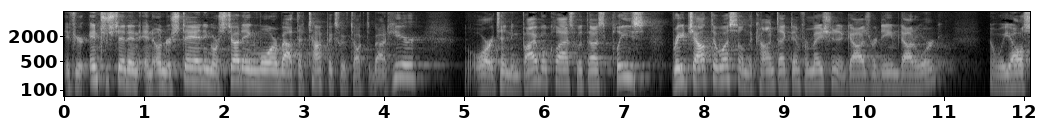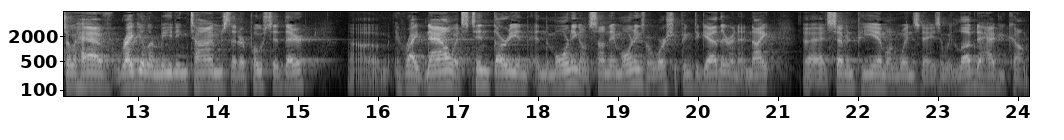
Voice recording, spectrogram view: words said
if you're interested in, in understanding or studying more about the topics we've talked about here, or attending Bible class with us, please reach out to us on the contact information at godsredeemed.org. And we also have regular meeting times that are posted there. Um, right now, it's 10:30 in, in, the morning on Sunday mornings. We're worshiping together, and at night uh, at 7 p.m. on Wednesdays. And we'd love to have you come.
